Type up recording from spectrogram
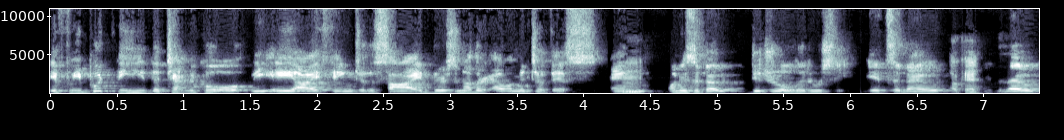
If we put the the technical the AI thing to the side, there's another element of this, and mm. one is about digital literacy. It's about okay. It's about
